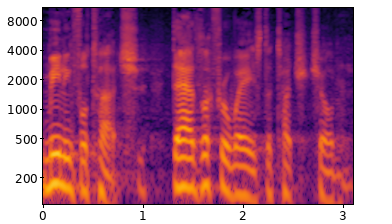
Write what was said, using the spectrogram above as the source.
meaningful touch. Dads, look for ways to touch children.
